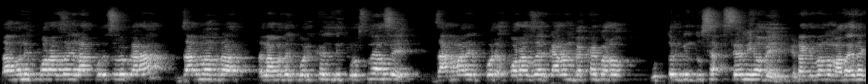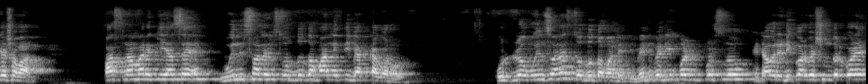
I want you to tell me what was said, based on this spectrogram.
তাহলে পরাজয় লাভ করেছিল কারা? জার্মানরা। তাহলে আমাদের পরীক্ষা যদি প্রশ্ন আছে জার্মানের পরাজয়ের কারণ ব্যাখ্যা করো। উত্তর কিন্তু সেমই হবে। এটাকে যেন মাথায় থাকে সবার? পাঁচ নম্বরে কি আছে? উইলসনের চোদ্দ দফা নীতি ব্যাখ্যা করো। উড্রো উইলসনের চোদ্দ দফা নীতি। ভেরি ভেরি ইম্পর্টেন্ট প্রশ্ন। এটাও রেডি করবে সুন্দর করে।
